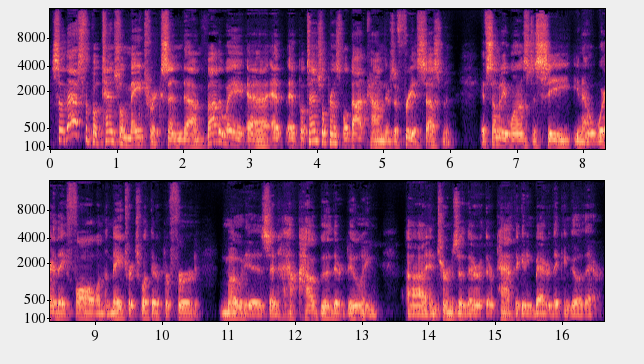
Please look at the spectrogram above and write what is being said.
so that's the potential matrix. And um, by the way, uh, at, at potentialprinciple.com, there's a free assessment if somebody wants to see, you know, where they fall on the matrix, what their preferred mode is, and how, how good they're doing uh, in terms of their their path to getting better, they can go there.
